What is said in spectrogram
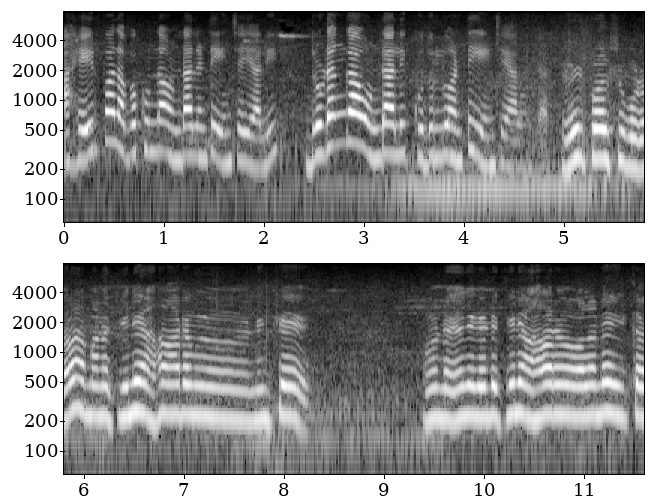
ఆ హెయిర్ ఫాల్ అవ్వకుండా ఉండాలంటే ఏం చేయాలి? దృఢంగా ఉండాలి కుదుళ్ళు అంటే ఏం చేయాలంటారు? హెయిర్ ఫాల్స్ కూడా మనం తినే ఆహారం నుంచే ఉండవు ఎందుకంటే తినే ఆహారం వల్లనే ఇక్కడ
